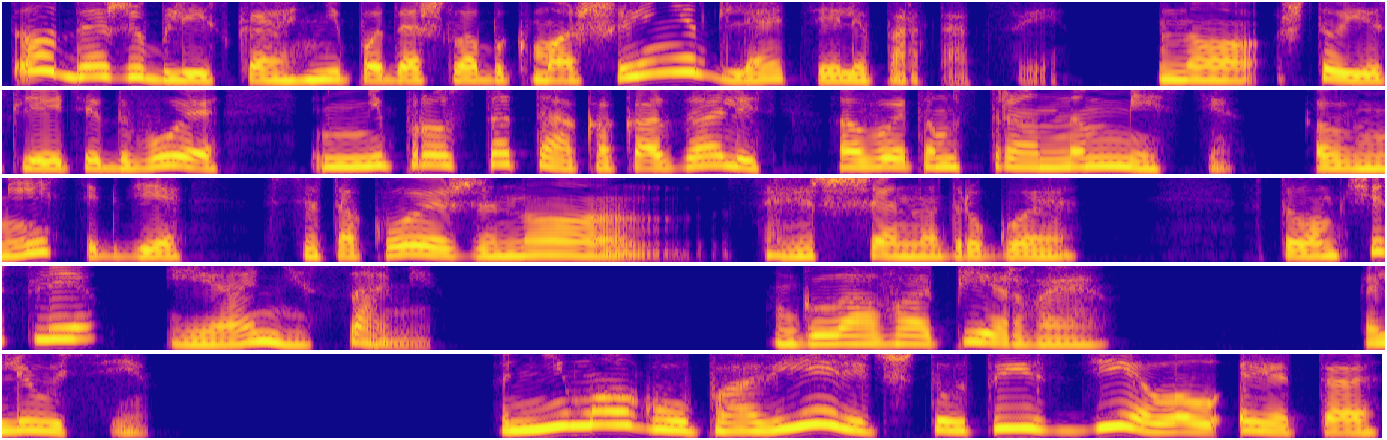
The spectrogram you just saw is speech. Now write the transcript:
то даже близко не подошла бы к машине для телепортации. Но что, если эти двое не просто так оказались в этом странном месте? В месте, где все такое же, но совершенно другое. В том числе и они сами. Глава первая. Люси. «Не могу поверить, что ты сделал это»,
